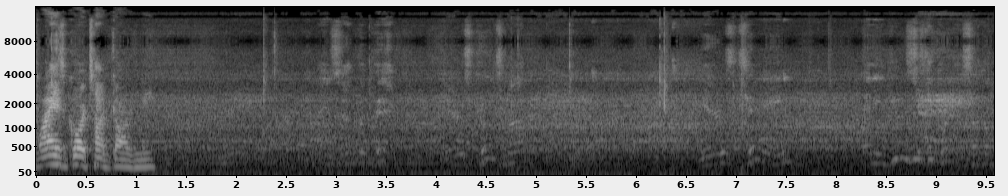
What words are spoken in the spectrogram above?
Why is Gortat guarding me? They set the pick. Here's Kuzma. Here's Jay. And he uses the grass on the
